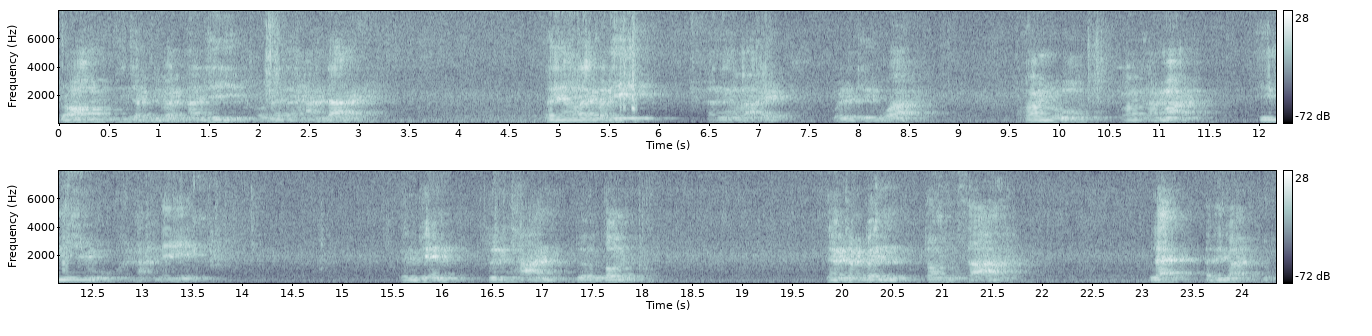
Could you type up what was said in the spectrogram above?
พร้อมที่จะปฏิบัติหน้าที่ของนายทหารได้ แต่อย่างไรก็ดีท่านทั้งหลายควรจะถือว่า ความรู้ความสามารถที่มีอยู่ขณะนี้ เป็นเพียงพื้นฐานเบื้องต้น ยังจำเป็นต้องศึกษา และปฏิบัติฝึก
